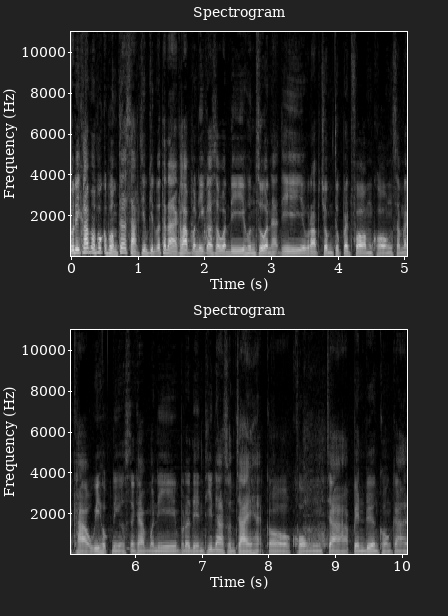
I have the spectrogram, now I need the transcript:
วัสดีครับ มาพบกับผมเทิดศักดิ์จิมกิจวัฒนาครับ วันนี้ก็สวัสดีหุ้นส่วนฮะที่รับชมทุกแพลตฟอร์มของสำนักข่าววีหกนิวส์นะครับ วันนี้ประเด็นที่น่าสนใจฮะก็คงจะเป็นเรื่องของการ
